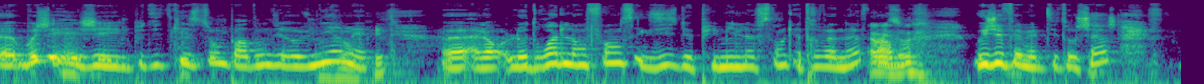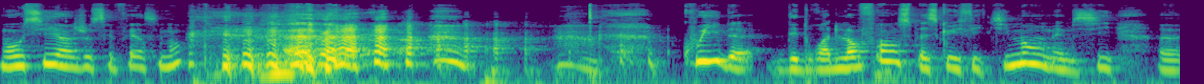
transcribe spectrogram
Euh, moi, j'ai une petite question, pardon d'y revenir, mais euh, alors le droit de l'enfance existe depuis 1989. Ah oui, Oui, j'ai fait mes petites recherches. Moi aussi, hein, je sais faire sinon. Quid des droits de l'enfance Parce qu'effectivement, même si euh,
